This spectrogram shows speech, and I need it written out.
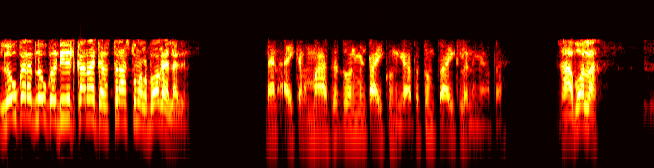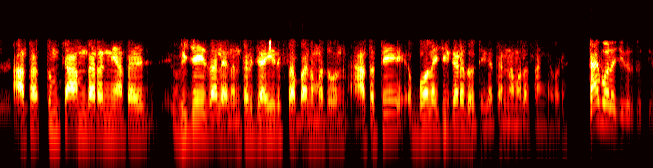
लवकरात लवकर डिलीट करा नाही त्याचा त्रास तुम्हाला बघायला लागेल. नाही नाही, ऐका ना. माझं दोन मिनिटं ऐकून घ्या. आता तुमचं ऐकलं ना मी आता. हा बोला. आता तुमच्या आमदारांनी आता विजयी झाल्यानंतर जाहीर सभांमधून आता ते बोलायची गरज होती का त्यांना मला सांगा बरं. काय बोलायची गरज होती?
